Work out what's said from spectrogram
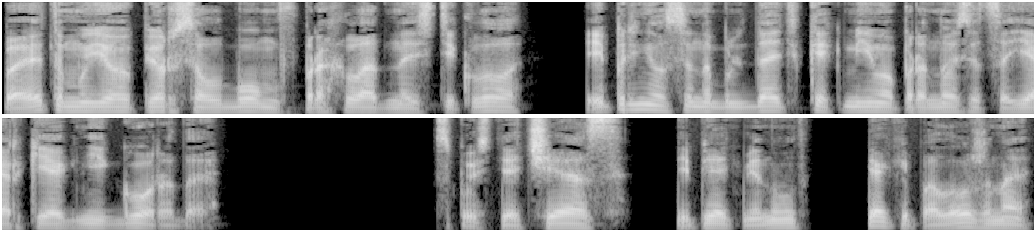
Поэтому я уперся лбом в прохладное стекло и принялся наблюдать, как мимо проносятся яркие огни города. Спустя час и пять минут, как и положено,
